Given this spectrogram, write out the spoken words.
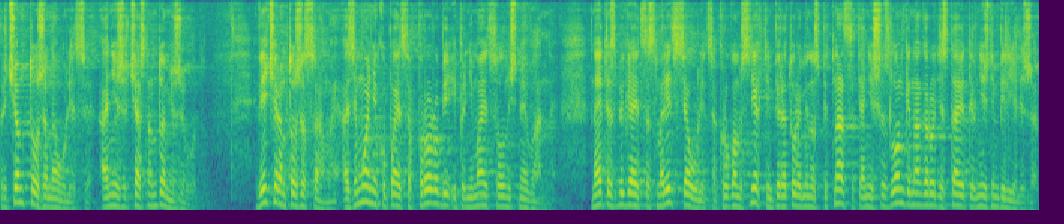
Причем тоже на улице, они же в частном доме живут. Вечером то же самое, а зимой они купаются в проруби и принимают солнечные ванны. На это сбегается смотреть вся улица. Кругом снег, температура минус 15, они шезлонги на огороде ставят и в нижнем белье лежат.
